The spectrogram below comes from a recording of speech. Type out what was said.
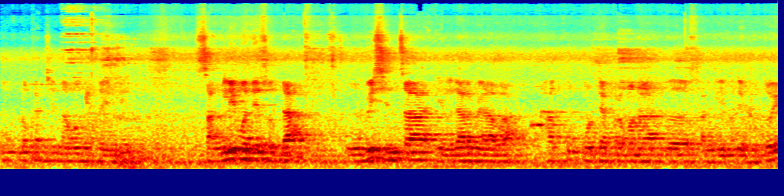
खूप लोकांची नावं घेता येतील. सांगलीमध्ये सुद्धा ओबीसींचा एल्गार मेळावा हा खूप मोठ्या प्रमाणात सांगलीमध्ये होतोय.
